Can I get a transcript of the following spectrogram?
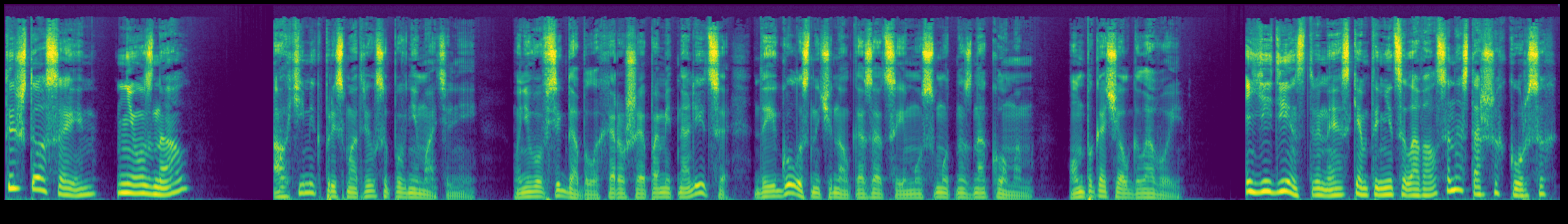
«Ты что, Сейн, не узнал?» Алхимик присмотрелся повнимательней. У него всегда была хорошая память на лица, да и голос начинал казаться ему смутно знакомым. Он покачал головой. «Единственная, с кем ты не целовался на старших курсах»,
